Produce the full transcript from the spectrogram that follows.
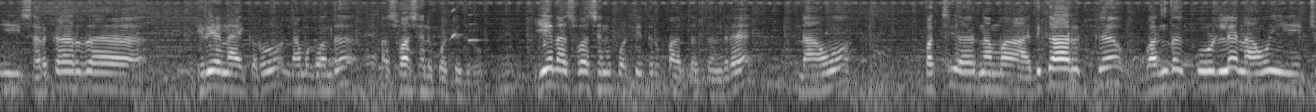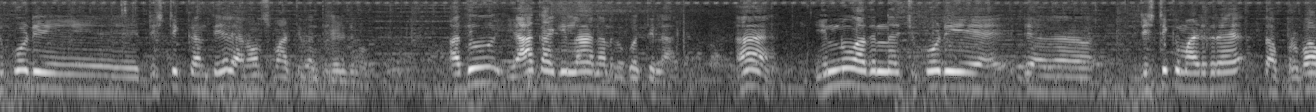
ಈ ಸರ್ಕಾರದ ಹಿರಿಯ ನಾಯಕರು ನಮಗೊಂದು ಆಶ್ವಾಸನೆ ಕೊಟ್ಟಿದ್ರು. ಏನು ಆಶ್ವಾಸನೆ ಕೊಟ್ಟಿದ್ರಪ್ಪ ಅಂತಂತಂದರೆ ನಾವು ಪಕ್ಷ, ನಮ್ಮ ಅಧಿಕಾರಕ್ಕೆ ಬಂದ ಕೂಡಲೇ ನಾವು ಈ ಚಿಕ್ಕೋಡಿ ಡಿಸ್ಟಿಕ್ ಅಂತೇಳಿ ಅನೌನ್ಸ್ ಮಾಡ್ತೀವಿ ಅಂತ ಹೇಳಿದರು. ಅದು ಯಾಕಾಗಿಲ್ಲ ನನಗೆ ಗೊತ್ತಿಲ್ಲ. ಹಾಂ, ಇನ್ನೂ ಅದನ್ನು ಚಿಕ್ಕೋಡಿ ಡಿಸ್ಟಿಕ್ ಮಾಡಿದರೆ ಪ್ರಭಾವ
